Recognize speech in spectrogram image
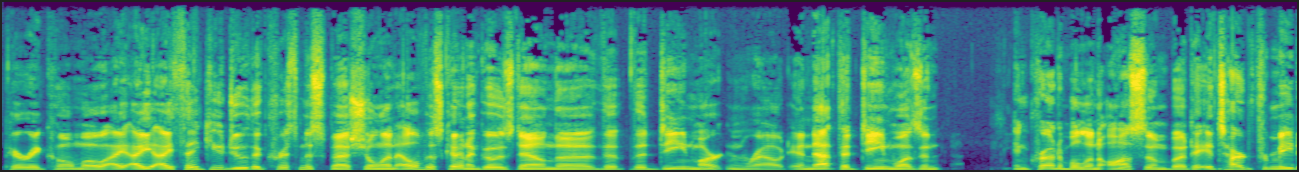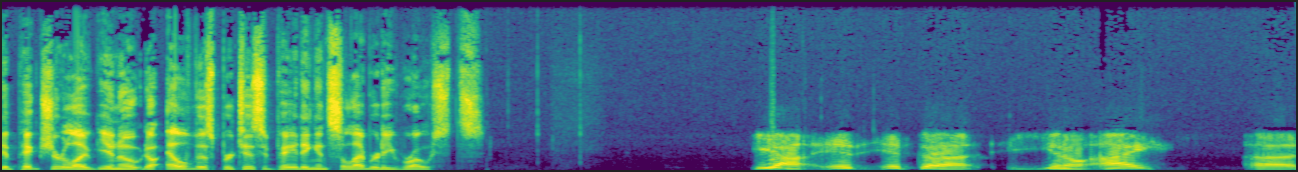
Perry Como. I, I, I think you do the Christmas special, and Elvis kind of goes down the, the, the Dean Martin route. And not that Dean wasn't incredible and awesome, but it's hard for me to picture like you know Elvis participating in celebrity roasts. Yeah, it it uh, you know I uh,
